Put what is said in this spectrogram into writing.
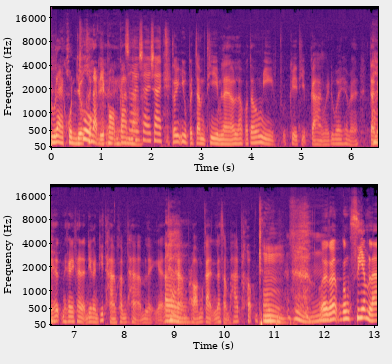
ดูแลคนเยอะถูกขนาดนี้พร้อมกันใช่นะ ใช่ใช่ ต้องอยู่ประจำทีมแล้วเราก็ต้องมีครีเอทีฟกลางไว้ด้วยใช่ไหมแต่ในในขณะเดียวกันที่ถามคำถามอะไรอย่างเงี้ยเออถามพร้อมกันและสัมภาษณ์พร้อมกันอืมแล้วก็ต้องเสียมละ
